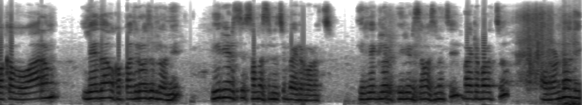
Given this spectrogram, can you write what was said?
ఒక వారం లేదా ఒక పది రోజుల్లోనే పీరియడ్స్ సమస్య నుంచి బయటపడవచ్చు ఇర్రెగ్యులర్ పీరియడ్ సమస్య నుంచి బయటపడవచ్చు రెండోది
